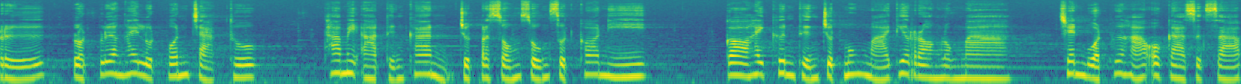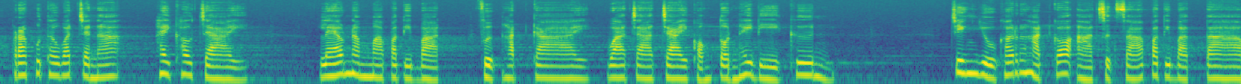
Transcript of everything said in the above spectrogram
หรือปลดเปลื้องให้หลุดพ้นจากทุกข์ ถ้าไม่อาจถึงขั้นจุดประสงค์สูงสุดข้อนี้ ก็ให้ขึ้นถึงจุดมุ่งหมายที่รองลงมา เช่นบวชเพื่อหาโอกาสศึกษาพระพุทธวจนะให้เข้าใจ แล้วนำมาปฏิบัติ ฝึกหัดกาย วาจาใจของตนให้ดีขึ้น จริงอยู่คฤหัสถ์ก็อาจศึกษาปฏิบัติตาม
